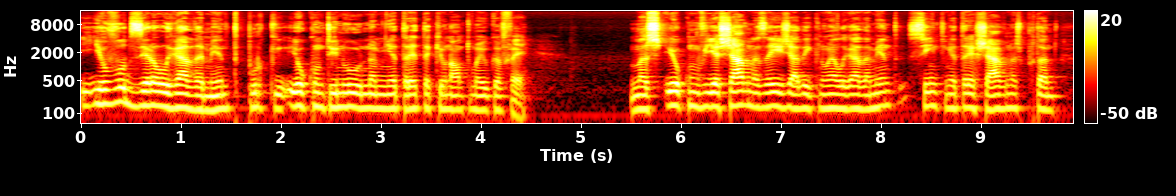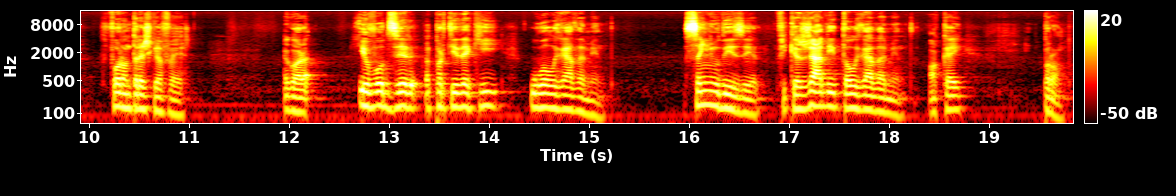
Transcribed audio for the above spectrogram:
E eu vou dizer alegadamente porque eu continuo na minha treta que eu não tomei o café. Mas eu, como vi as chávenas, aí já digo que não é alegadamente. Sim, tinha três chávenas, portanto foram três cafés. Agora, eu vou dizer a partir daqui o alegadamente. Sem o dizer. Fica já dito alegadamente, ok? Pronto.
